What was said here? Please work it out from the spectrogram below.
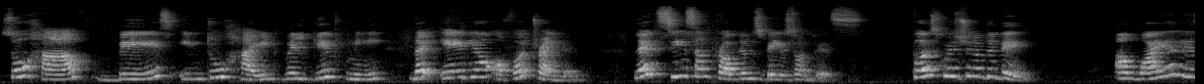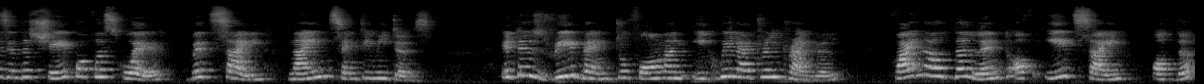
So half base into height will give me the area of a triangle. Let's see some problems based on this. First question of the day. A wire is in the shape of a square with side 9 centimeters. It is rebent to form an equilateral triangle. Find out the length of each side of the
